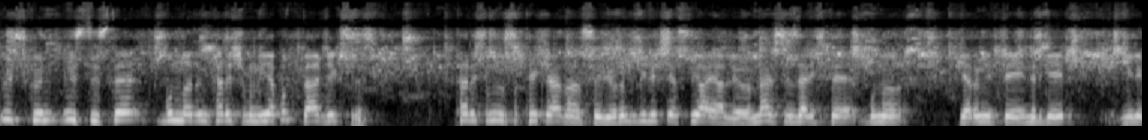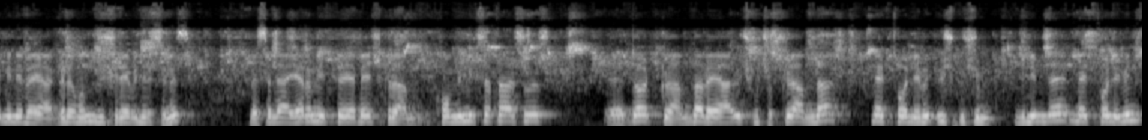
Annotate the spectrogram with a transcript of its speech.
3 gün üst üste bunların karışımını yapıp vereceksiniz. Karışımını tekrardan söylüyorum. 1 litre suyu ayarlıyorum. Ben sizler işte bunu yarım litreye indirgeyip milimini veya gramını düşürebilirsiniz. Mesela yarım litreye 5 gram kombi mix atarsınız. 4 gram da veya 3,5 gram da metformin 3,5 milimde metformin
